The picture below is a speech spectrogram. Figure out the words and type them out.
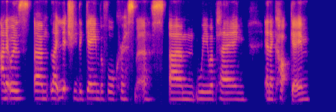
And it was um like literally the game before christmas um we were playing in a cup game.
